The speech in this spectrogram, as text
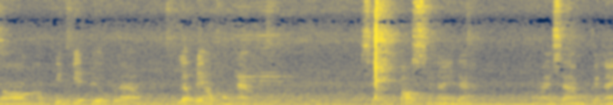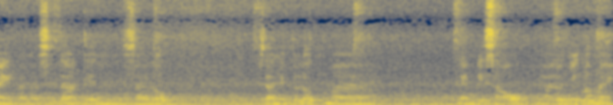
cho học viên biết được là lớp đấy học phòng nào. Sẽ post cái này ra nói ra một cái này và nó sẽ ra tên sao lớp. Ra những cái lớp mà ngày 16 là những lớp này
